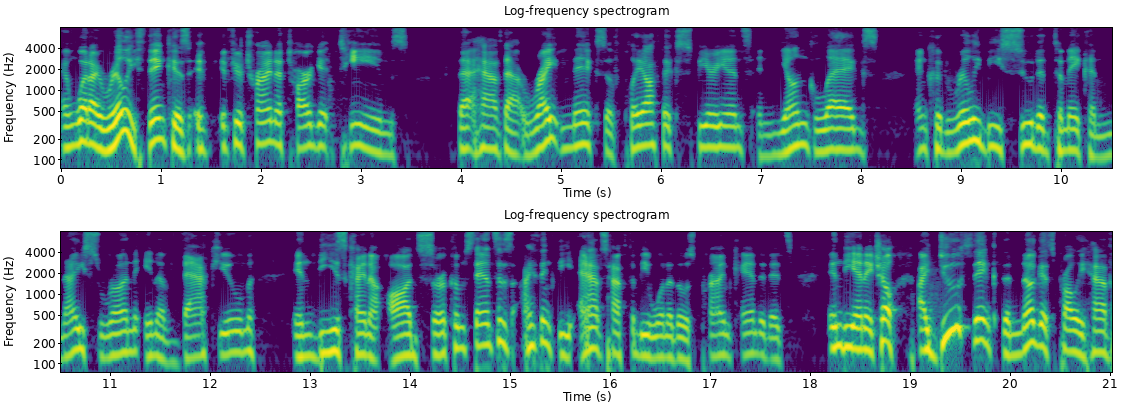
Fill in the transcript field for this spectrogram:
And what I really think is, if if you're trying to target teams that have that right mix of playoff experience and young legs, and could really be suited to make a nice run in a vacuum in these kind of odd circumstances, I think the Avs have to be one of those prime candidates in the NHL. I do think the Nuggets probably have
